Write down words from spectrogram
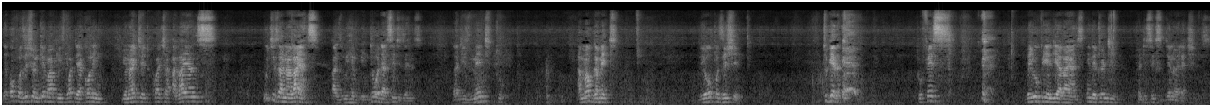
The opposition came up with what they are calling United Kwacha Alliance, which is an alliance, as we have been told as citizens, that is meant to amalgamate the opposition together to face the UPND alliance in the 2026 general elections.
